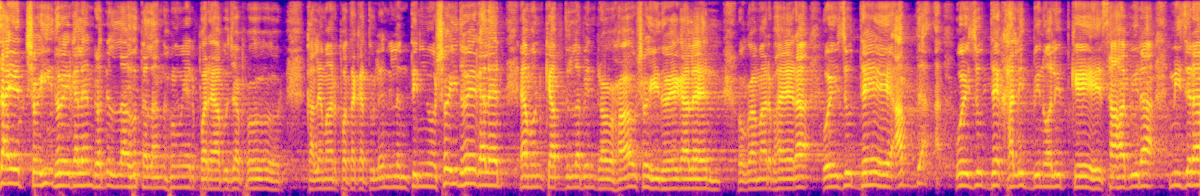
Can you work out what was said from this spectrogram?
জায়েদ শহীদ হয়ে গেলেন রদিল্লাহ তালানহু এর পরে আবু জাফর কালেমার পতাকা তুলে নিলেন, তিনিও শহীদ হয়ে গেলেন। এমনকি আবদুল্লাহ বিন রওহাও শহীদ হয়ে গেলেন। ও আমার ভাইয়েরা, ওই যুদ্ধে আবদা, ওই যুদ্ধে খালিদ বিন অলিদকে সাহাবিরা নিজেরা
